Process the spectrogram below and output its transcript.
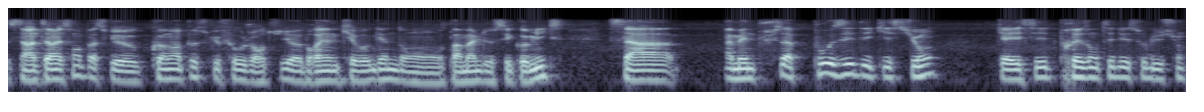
c'est intéressant parce que, comme un peu ce que fait aujourd'hui Brian Kevogan dans pas mal de ses comics, ça amène plus à poser des questions qu'à essayer de présenter des solutions.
